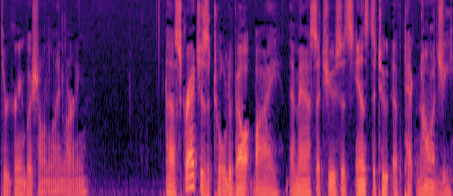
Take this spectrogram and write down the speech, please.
through Greenbush Online Learning. Uh, Scratch is a tool developed by the Massachusetts Institute of Technology.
